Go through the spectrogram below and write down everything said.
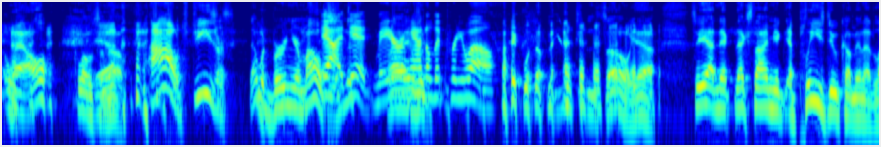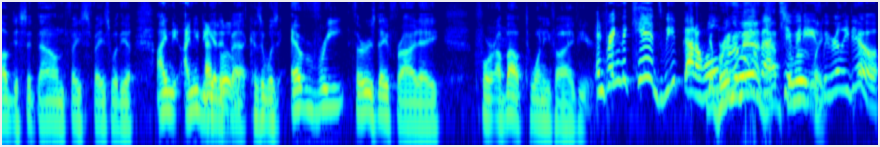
well, close Yeah. enough. Ouch, Jesus. That would burn your mouth. yeah, it wouldn't did. Mater I would- handled it pretty well. I would imagine so. Yeah. So yeah, Nick. Next time you uh, please do come in. I'd love to sit down face to face with you. I need I need to get it back because it was every Thursday, Friday for about 25 years. And bring the kids. We've got a whole bring 'em room in, of activities. absolutely. We really do.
